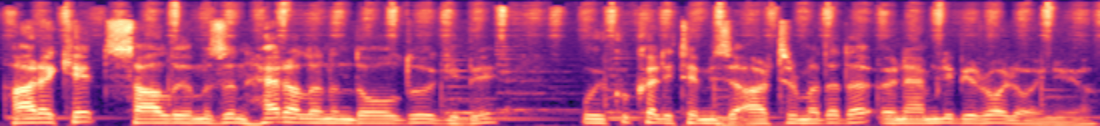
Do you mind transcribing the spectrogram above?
Hareket, sağlığımızın her alanında olduğu gibi uyku kalitemizi artırmada da önemli bir rol oynuyor.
